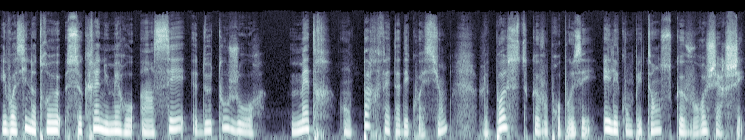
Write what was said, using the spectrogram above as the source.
Et voici notre secret numéro 1, c'est de toujours mettre en parfaite adéquation le poste que vous proposez et les compétences que vous recherchez.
